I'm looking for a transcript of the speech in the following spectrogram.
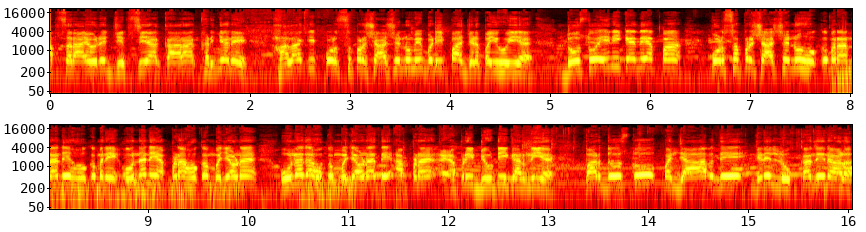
ਅਫਸਰ ਆਏ ਹੋਏ ਨੇ, ਜਿਪਸੀਆਂ ਕਾਰਾਂ ਖੜੀਆਂ ਨੇ। ਹਾਲਾਂਕਿ ਪੁਲਿਸ ਪ੍ਰਸ਼ਾਸਨ ਨੂੰ ਵੀ ਬੜੀ ਭਾਜੜ ਪਈ ਹੋਈ ਹੈ। ਦੋਸਤੋ, ਇਹ ਨਹੀਂ ਕਹਿੰਦੇ ਆਪਾਂ ਪੁਲਿਸ ਪ੍ਰਸ਼ਾਸਨ ਨੂੰ ਹੁਕਮਰਾਨਾਂ ਦੇ ਹੁਕਮ ਨੇ ਉਹਨਾਂ ਨੇ ਆਪਣਾ ਹੁਕਮ ਵਜਾਉਣਾ ਉਹਨਾਂ ਦਾ ਹੁਕਮ ਵਜਾਉਣਾ ਤੇ ਆਪਣਾ ਆਪਣੀ ਡਿਊਟੀ ਕਰਨੀ ਹੈ। ਪਰ ਦੋਸਤੋ ਪੰਜਾਬ ਦੇ ਜਿਹੜੇ ਲੋਕਾਂ ਦੇ ਨਾਲ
